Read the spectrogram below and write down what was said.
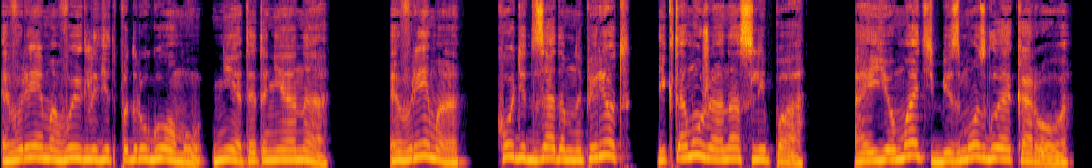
Эврема выглядит по-другому. Нет, это не она. Эврема ходит задом наперед, и к тому же она слепа, а ее мать – безмозглая корова».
